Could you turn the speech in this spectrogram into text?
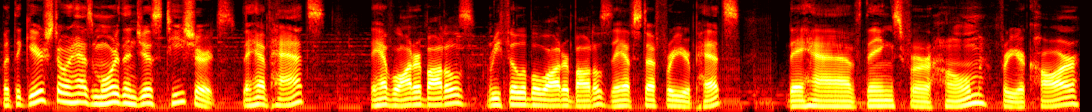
But the gear store has more than just t shirts. They have hats, they have water bottles, refillable water bottles, they have stuff for your pets, they have things for home, for your car.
